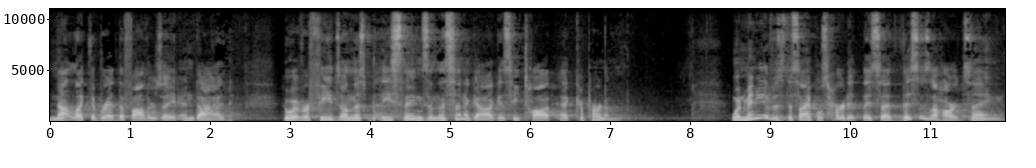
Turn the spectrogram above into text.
not like the bread the fathers ate and died. Whoever feeds on this, these things in the synagogue as he taught at Capernaum. When many of his disciples heard it, they said, This is a hard saying.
